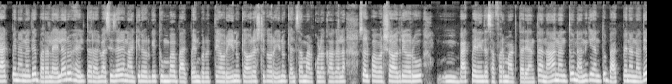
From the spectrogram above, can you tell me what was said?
ಬ್ಯಾಕ್ ಪೇನ್ ಅನ್ನೋದೇ ಬರಲ್ಲ. ಎಲ್ಲರೂ ಹೇಳ್ತಾರಲ್ವಾ ಸಿಸರೇನ್ ಹಾಕಿರೋರಿಗೆ ತುಂಬ ಬ್ಯಾಕ್ ಪೇನ್ ಬರುತ್ತೆ. ಅವ್ರು ಏನಕ್ಕೆ ಅವರಷ್ಟಕ್ಕೆ ಅವ್ರು ಏನು ಕೆಲಸ ಮಾಡ್ಕೊಳಕ್ಕಾಗಲ್ಲ. ಸ್ವಲ್ಪ ವರ್ಷ ಆದರೆ ಅವರು ಬ್ಯಾಕ್ ಪೇನಿಂದ ಸಫರ್ ಮಾಡ್ತಾರೆ ಅಂತ. ನಾನಂತೂ, ನನಗೆ ಅಂತೂ ಬ್ಯಾಕ್ ಪೇನ್ ಅನ್ನೋದೇ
